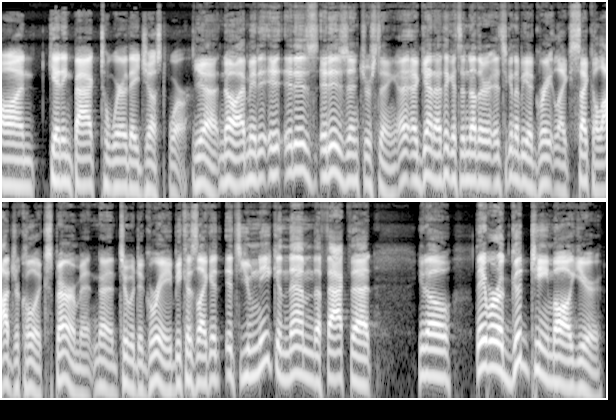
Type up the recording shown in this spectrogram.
on getting back to where they just were. Yeah, no, I mean it, it is it is interesting. Again, I think it's another it's going to be a great like psychological experiment uh, to a degree because like it, it's unique in them the fact that you know they were a good team all year.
